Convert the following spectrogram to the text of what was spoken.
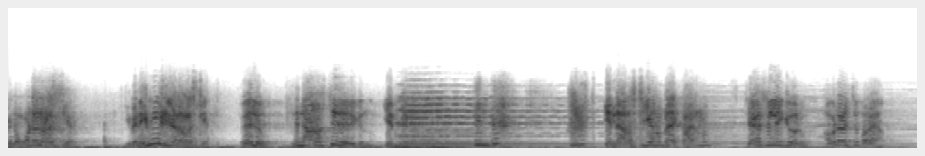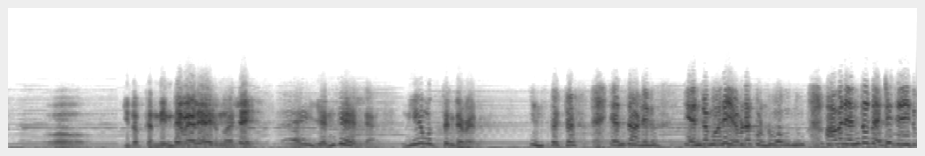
ഇവനെ ഉടൻ അറസ്റ്റ് ചെയ്യണം. ഇവനെ ഇമ്മീഡിയറ്റ് അറസ്റ്റ് ചെയ്യണം. വേലു നിന്നെ അറസ്റ്റ് ചെയ്തിരിക്കുന്നു. എന്തിന്? എന്താ? എന്നെ അറസ്റ്റ് ചെയ്യാനുണ്ടായ കാരണം? സ്റ്റേഷനിലേക്ക് വരൂ. അവിടെ വെച്ച് പറയാം. ഓ ഇതൊക്കെ നിന്റെ വേലയായിരുന്നു അല്ലേ? എന്റെ അല്ല നിയമത്തിന്റെ വേല. ഇൻസ്പെക്ടർ എന്താണിത്? എന്റെ മോനെ എവിടെ കൊണ്ടുപോകുന്നു? അവൻ എന്ത് തെറ്റ് ചെയ്തു?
